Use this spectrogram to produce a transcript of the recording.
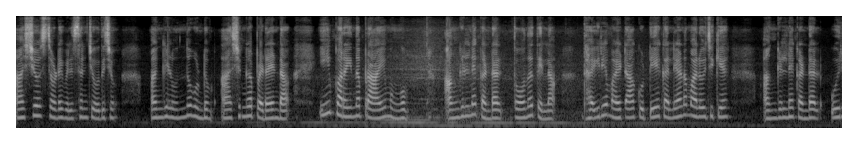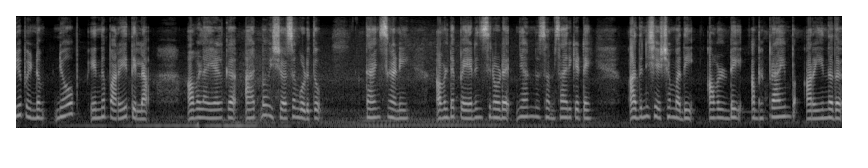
ആശ്വാസത്തോടെ വിൽസൺ ചോദിച്ചു. അങ്കിൾ ഒന്നുകൊണ്ടും ആശങ്കപ്പെടേണ്ട. ഈ പറയുന്ന പ്രായമൊങ്ങും അങ്കിളിനെ കണ്ടാൽ തോന്നത്തില്ല. ധൈര്യമായിട്ട് ആ കുട്ടിയെ കല്യാണം ആലോചിക്ക്. അങ്കിളിനെ കണ്ടാൽ ഒരു പെണ്ണും നോ എന്ന് പറയത്തില്ല. അവൾ അയാൾക്ക് ആത്മവിശ്വാസം കൊടുത്തു. താങ്ക്സ് ഹണി അവളുടെ പേരൻസിനോട് ഞാനൊന്ന് സംസാരിക്കട്ടെ? അതിനുശേഷം മതി അവളുടെ അഭിപ്രായം അറിയുന്നത്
